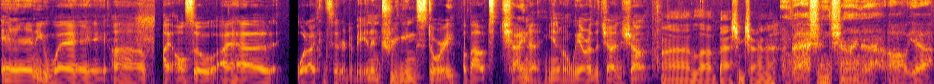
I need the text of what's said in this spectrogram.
Anyway, uh, I also I had what I consider to be an intriguing story about China. You know, we are the China shop. I love bashing China. Bashing China. Oh yeah.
